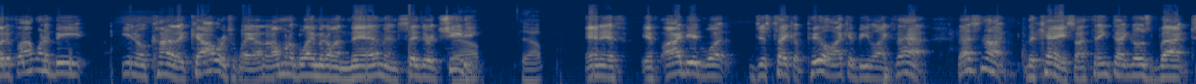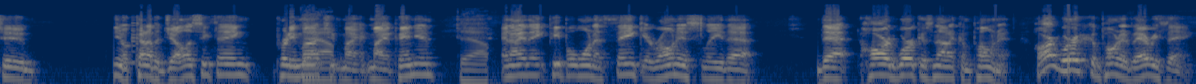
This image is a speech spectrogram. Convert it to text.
But if I want to be, you know, kind of the coward's way out, I'm going to blame it on them and say they're cheating. Yep. yep. And if if I did what just take a pill, I could be like that. That's not the case. I think that goes back to, you know, kind of a jealousy thing, pretty much, yeah. my my opinion. Yeah. And I think people want to think erroneously that that hard work is not a component. hard work component of everything.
